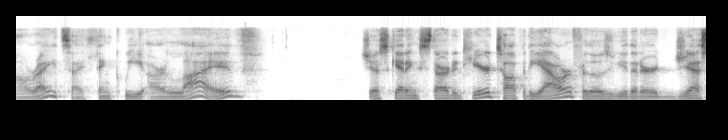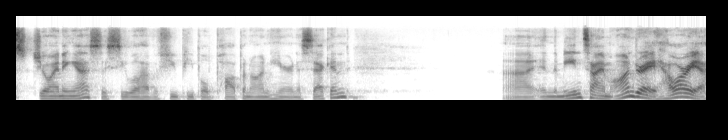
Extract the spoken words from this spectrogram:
All right. I think we are live. Just getting started here, top of the hour. For those of you that are just joining us, I see we'll have a few people popping on here in a second. Uh, in the meantime, Andre, how are you?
